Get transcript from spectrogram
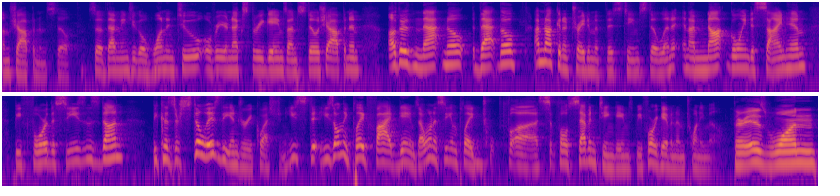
I'm shopping him still. So if that means you go one and two over your next three games, I'm still shopping him. Other than that, no, that though, I'm not going to trade him if this team's still in it, and I'm not going to sign him before the season's done because there still is the injury question. He's st- he's only played five games. I want to see him play tw- uh, full 17 games before giving him 20 mil. There is one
